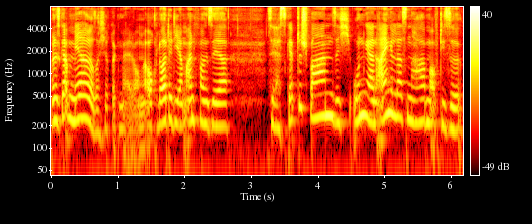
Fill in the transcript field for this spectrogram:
Und es gab mehrere solche Rückmeldungen. Auch Leute, die am Anfang sehr, sehr skeptisch waren, sich ungern eingelassen haben auf diese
